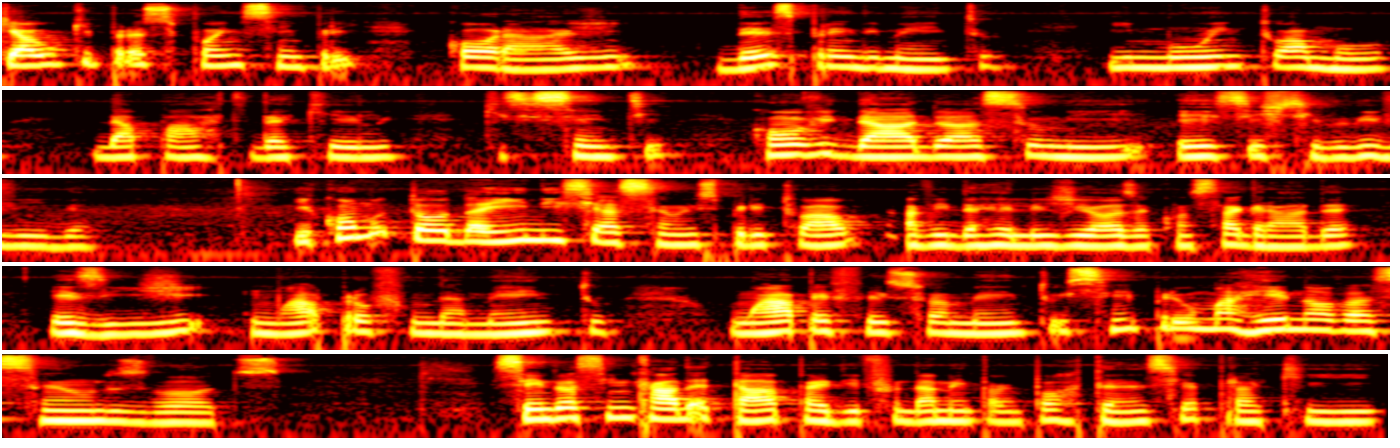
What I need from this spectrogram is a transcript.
que é algo que pressupõe sempre coragem, desprendimento e muito amor da parte daquele que se sente convidado a assumir esse estilo de vida. E como toda iniciação espiritual, a vida religiosa consagrada exige um aprofundamento, um aperfeiçoamento e sempre uma renovação dos votos. Sendo assim, cada etapa é de fundamental importância para que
